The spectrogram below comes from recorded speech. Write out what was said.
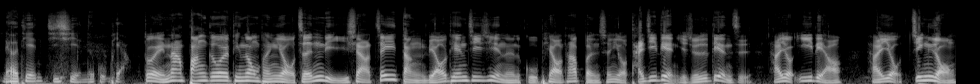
聊天机器人的股票。对，那帮各位听众朋友整理一下这一档聊天机器人的股票，它本身有台积电，也就是电子，还有医疗，还有金融。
